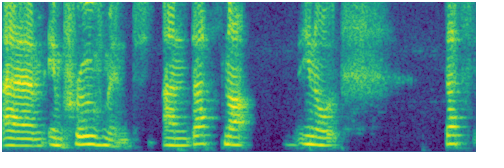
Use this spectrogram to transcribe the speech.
um, improvement, and that's not, you know, that's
